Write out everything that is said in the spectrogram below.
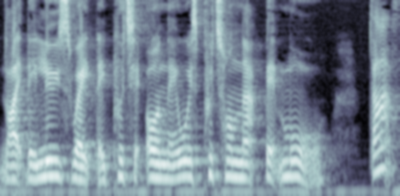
like they lose weight, they put it on, they always put on that bit more. That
